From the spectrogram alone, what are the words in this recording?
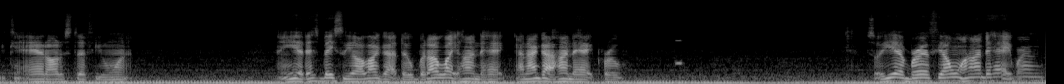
You can add all the stuff you want. And yeah, that's basically all I got though. But I like Honda Hack, and I got Honda Hack Pro. So yeah, bro, if y'all want Honda Hack, bro,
